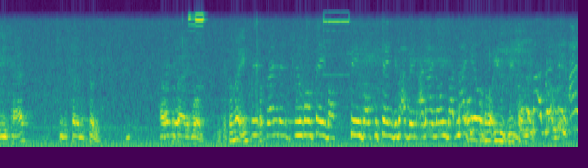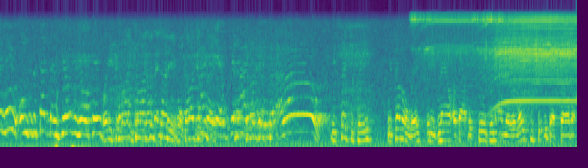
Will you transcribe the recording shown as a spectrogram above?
you've had, she was telling the truth. However bad it was. For me, Brendan, do one favour. Change off the thing you haven't, and I know you've had my oh, guilt. what you, you told me. Brendan. I knew 100% them girls were your kids. Well, you can, I, can I just tell you? Can I just say? Can I just say? Hello. You said to Keith, we've done all this. It is now about the children and their relationship with their father,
